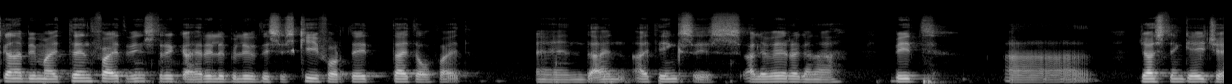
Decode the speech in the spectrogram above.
gonna be my 10 fight win streak. I really believe this is key for the title fight, and I I think is Oliveira gonna beat uh, Justin Gaethje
